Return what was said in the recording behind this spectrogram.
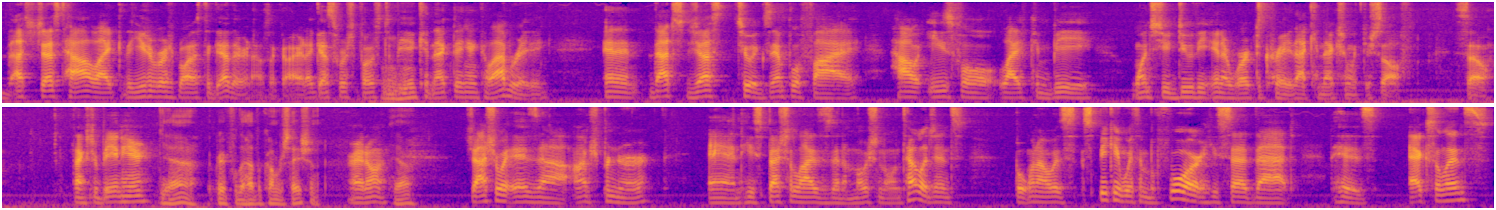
that's just how like the universe brought us together. And i was like all right i guess we're supposed to mm-hmm. be connecting and collaborating. And that's just to exemplify how easeful life can be once you do the inner work to create that connection with yourself. So thanks for being here. Yeah grateful to have a conversation. Right on. Yeah. Joshua is an entrepreneur and he specializes in emotional intelligence. But when i was speaking with him before he said that his excellence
